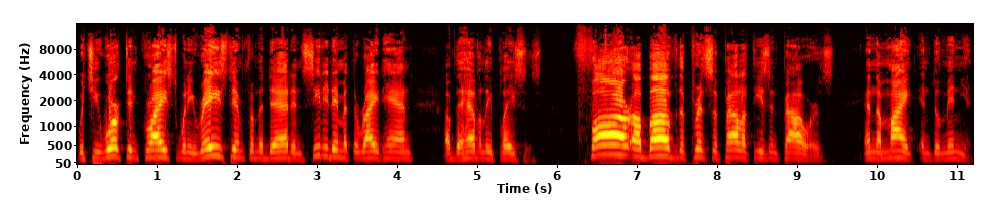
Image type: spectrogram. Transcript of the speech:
which he worked in Christ when he raised him from the dead and seated him at the right hand of the heavenly places, far above the principalities and powers, and the might and dominion,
